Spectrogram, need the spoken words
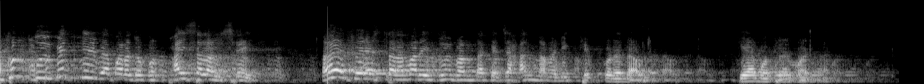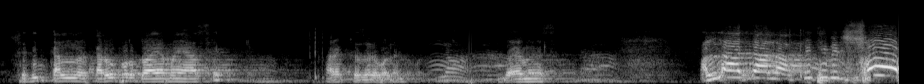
এখন দুই ব্যক্তির ব্যাপারে যখন ফাইসালা হয়েছে, এই ফেরেশতার আমার এই দুই বান্দাকে জাহান নামে নিক্ষেপ করে দাও। কেয়ামতের ময়দান। সেদিন কাল্লার কারও উপর দয়া মায়া আছে? আরেকটা ধরে বলেন। দয়া মায়া আছে? আল্লাহ পৃথিবীর সব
